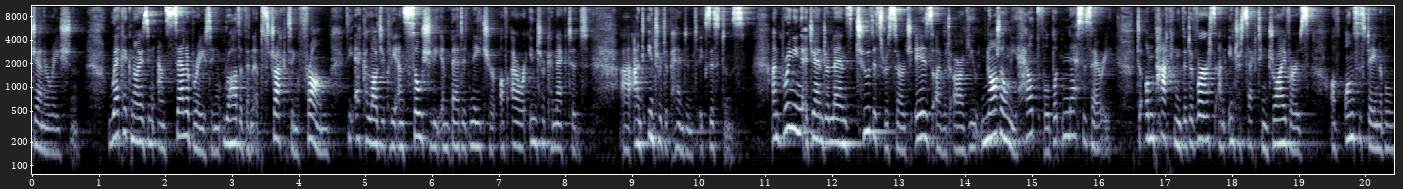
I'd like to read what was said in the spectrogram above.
generation, recognizing and celebrating rather than abstracting from the ecologically and socially embedded nature of our interconnected uh, and interdependent existence. And bringing a gender lens to this research is, I would argue, not only helpful but necessary to unpacking the diverse and intersecting drivers of unsustainable,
